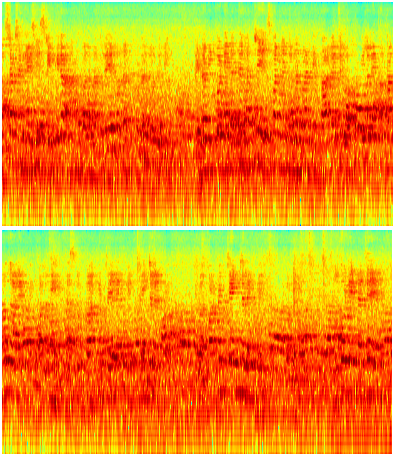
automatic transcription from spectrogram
ఇన్స్ట్రక్షన్ చేసి స్ట్రిక్ట్గా వాళ్ళకి లేకుండా చూడండి ఒకటి రెండోది ఇంకోటి ఏంటంటే మంచి ఎక్స్పెరిమెంట్ ఉన్నటువంటి ప్రాజెక్ట్ పిల్లలైతే కనువు కాలేకపోయింది వాళ్ళని జస్ట్ ప్రాక్టీస్ చేయలేకపోయింది చేయించలేకపోయింది పర్ఫెక్ట్ చేయించలేకపోయింది అదొకటి. ఇంకోటి ఏంటంటే ఆ,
